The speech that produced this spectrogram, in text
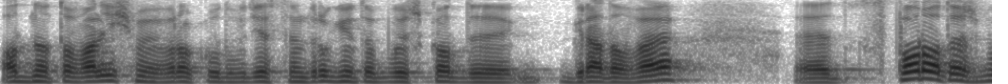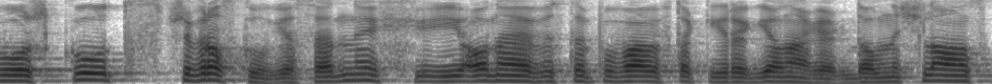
odnotowaliśmy w roku 2022, to były szkody gradowe. Y, Sporo też było szkód z przymrozków wiosennych i one występowały w takich regionach jak Dolny Śląsk,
